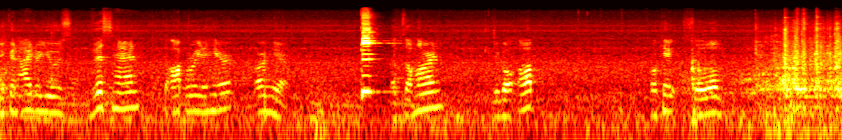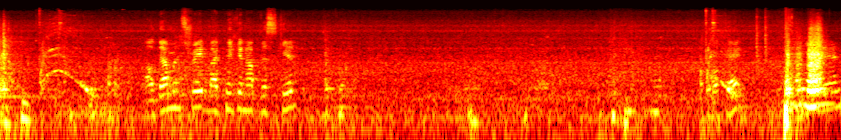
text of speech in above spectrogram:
You can either use this hand to operate it here or here. That's the horn. You go up. Okay, so we'll I'll demonstrate by picking up this skid. Okay. Then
